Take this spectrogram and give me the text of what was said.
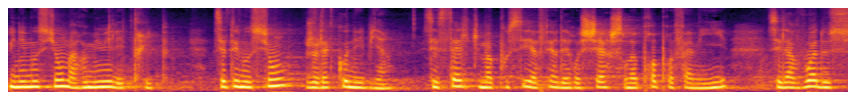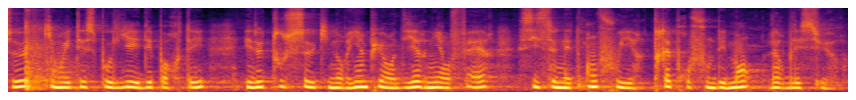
une émotion m'a remué les tripes. Cette émotion, je la connais bien. C'est celle qui m'a poussée à faire des recherches sur ma propre famille. C'est la voix de ceux qui ont été spoliés et déportés et de tous ceux qui n'ont rien pu en dire ni en faire, si ce n'est enfouir très profondément leurs blessures.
